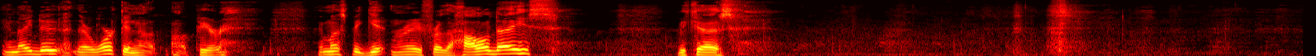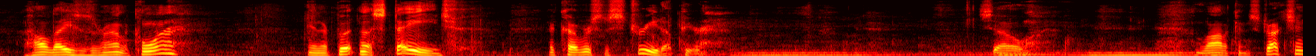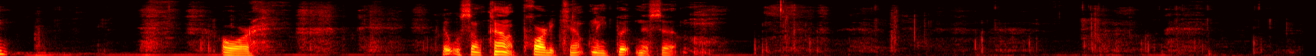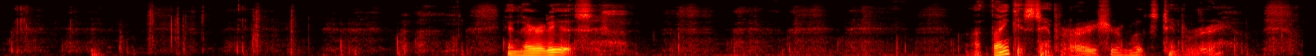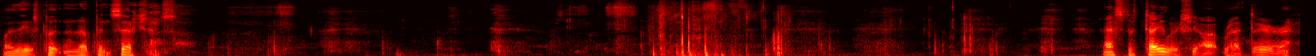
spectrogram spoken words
And they do they're working up, up here. They must be getting ready for the holidays because holidays is around the corner and they're putting a stage that covers the street up here. So a lot of construction or it was some kind of party company putting this up. There it is. I think it's temporary. Sure looks temporary. Why they was putting it up in sections. That's the tailor shop right there.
